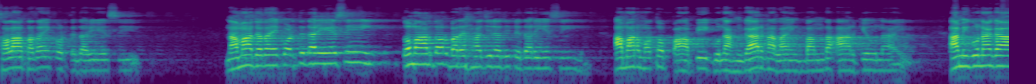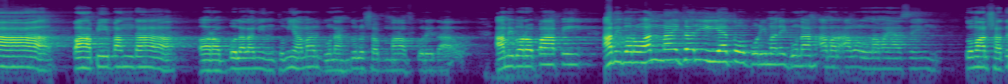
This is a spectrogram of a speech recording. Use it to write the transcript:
সলাত আদায় করতে দাঁড়িয়েছি। নামাজ আদায় করতে দাঁড়িয়েছি, তোমার দরবারে হাজিরা দিতে দাঁড়িয়েছি। আমার মতো পাপি গুনাহগার, নালায়ক বান্দা আর কেউ নাই। আমি গুনাহগার, পাপি বান্দা। রব্বুল আলামিন, তুমি আমার গুনাহগুলো সব মাফ করে দাও। আমি বড় পাপি, আমি বড় অন্যায়কারী, এত পরিমাণে গুনাহ আমার আমল নামায় আছে। তোমার সাথে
